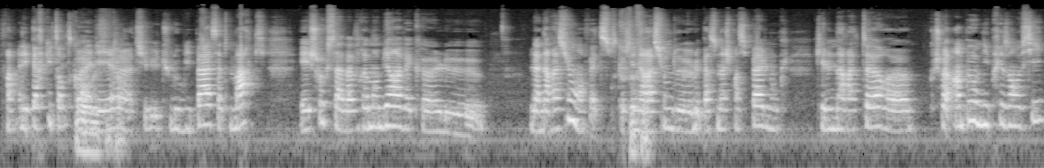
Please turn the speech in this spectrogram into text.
enfin, elle est percutante, quoi. Ouais, elle est, euh, tu, tu l'oublies pas, ça te marque. Et je trouve que ça va vraiment bien avec euh, le la narration, en fait. Parce que c'est une narration de le personnage principal, donc qui est le narrateur, euh, que je trouve un peu omniprésent aussi.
